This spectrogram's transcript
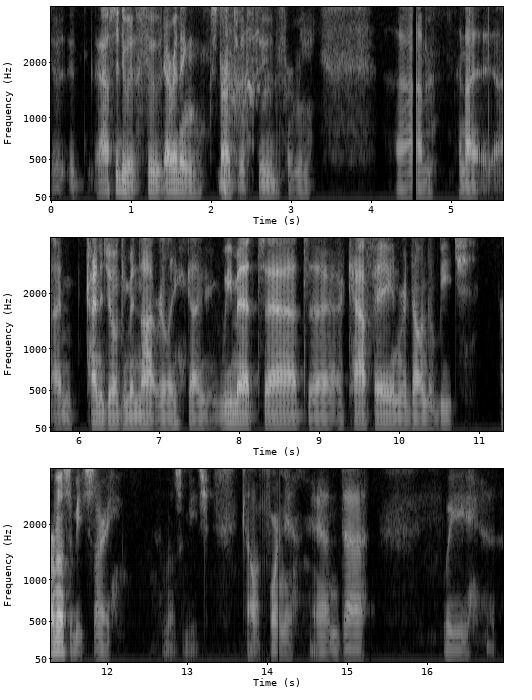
it, it, has to do with food. Everything starts with food for me. Um, and I, I'm kind of joking, but not really. I, we met at a, a cafe in Redondo Beach, Hermosa Beach, sorry, Hermosa Beach, California, and uh, we, uh,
